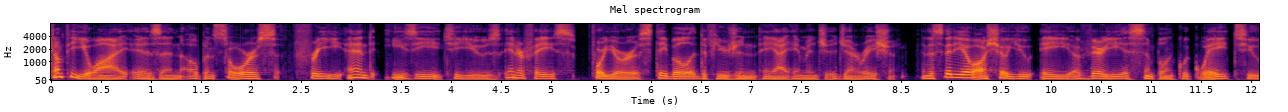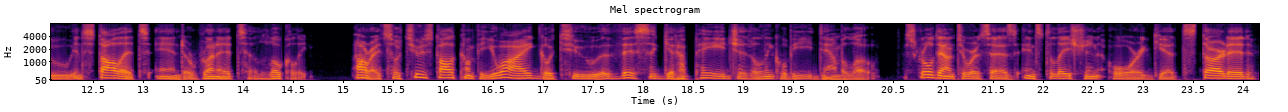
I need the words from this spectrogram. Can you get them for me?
Comfy UI is an open source, free, and easy to use interface for your stable diffusion AI image generation. In this video, I'll show you a, a, very simple and quick way to install it and run it locally. All right, so to install Comfy UI, go to this GitHub page. The link will be down below. Scroll down to where it says installation or get started.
